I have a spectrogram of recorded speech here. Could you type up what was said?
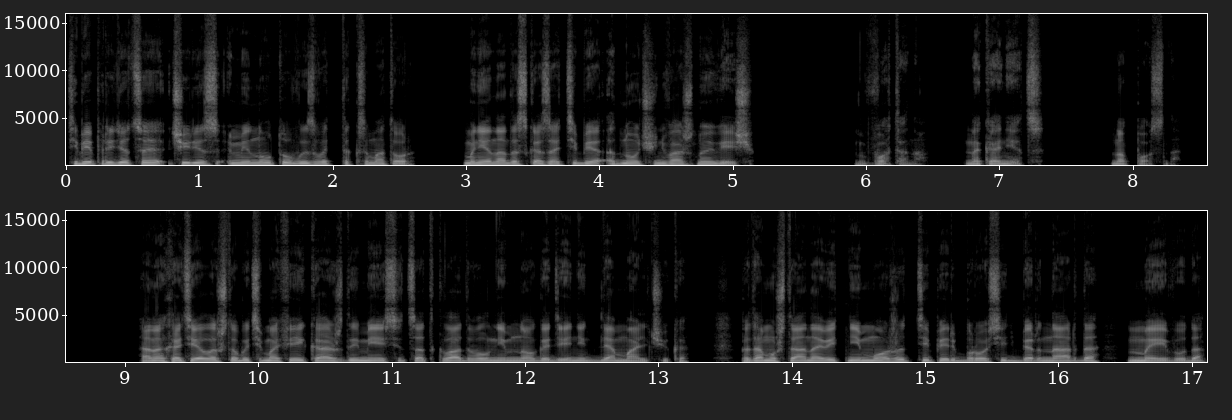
Тебе придется через минуту вызвать таксомотор. Мне надо сказать тебе одну очень важную вещь. Вот оно, наконец. Но поздно. Она хотела, чтобы Тимофей каждый месяц откладывал немного денег для мальчика, потому что она ведь не может теперь бросить Бернарда Мейвуда,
